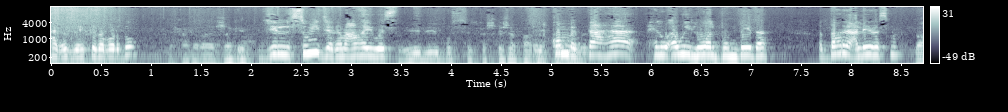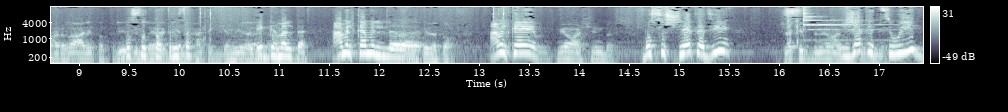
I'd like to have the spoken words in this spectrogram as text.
حاجة زي كده برضو؟ حاجة بقى الجاكيت دي ال suede يا جماعة high waist. هي دي بص الكشكشة بتاعت الكم بتاعها حلو قوي اللي هو البومبي ده. الظهر عليه رسمة. ظهر بقى عليه تطريز هي التطريزه الجميلة إيه دي الجمال ده؟ عامل كام ال- حاجة كده تحفة. عامل كام؟ 120 بس. بصوا الشياكة دي. جاكيت ب 120 جاكيت. suede.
